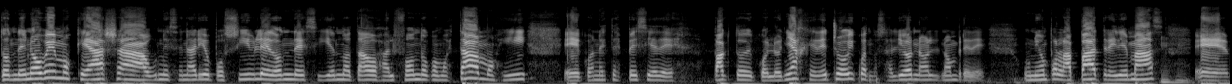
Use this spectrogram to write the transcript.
donde no vemos que haya un escenario posible donde siguiendo atados al fondo como estamos y eh, con esta especie de pacto de coloniaje. De hecho, hoy cuando salió ¿no? el nombre de Unión por la Patria y demás, eh,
